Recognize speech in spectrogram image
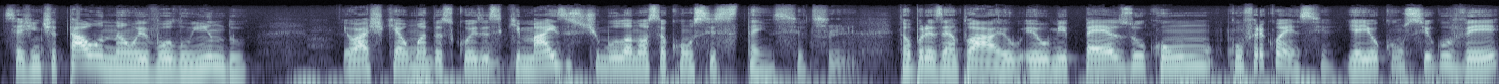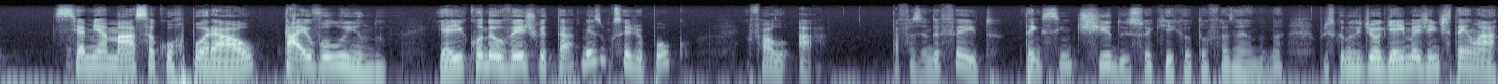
se a gente está ou não evoluindo, eu acho que é uma das coisas uhum. que mais estimula a nossa consistência. Sim. Então, por exemplo, ah, eu, eu me peso com, com frequência. E aí eu consigo ver se a minha massa corporal está evoluindo. E aí, quando eu vejo que está, mesmo que seja pouco, eu falo, ah, está fazendo efeito tem sentido isso aqui que eu estou fazendo, né? Por isso que no videogame a gente tem lá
